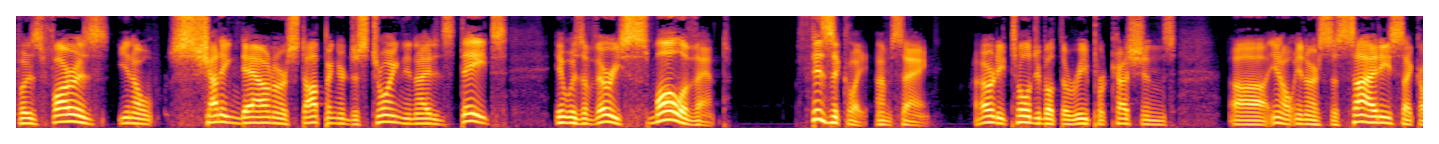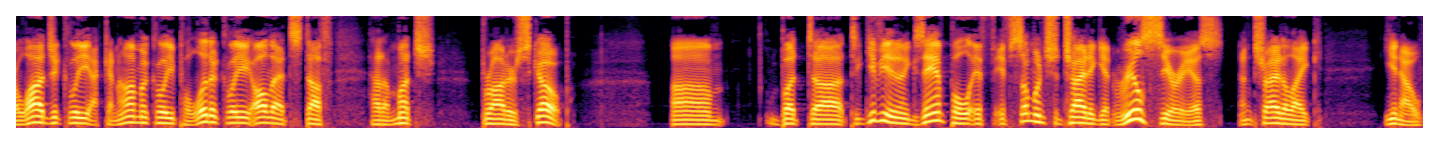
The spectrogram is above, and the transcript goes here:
but as far as, you know, shutting down or stopping or destroying the United States, it was a very small event. Physically, I'm saying. I already told you about the repercussions, uh, you know, in our society, psychologically, economically, politically, all that stuff had a much broader scope. Um, but uh, to give you an example, if if someone should try to get real serious and try to like, you know,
